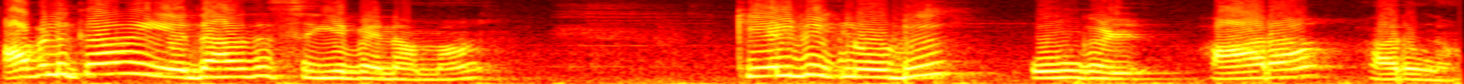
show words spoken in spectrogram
அவளுக்காக ஏதாவது செய்ய வேணாமா? கேள்விகளோடு உங்கள் ஆரா அருணா.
